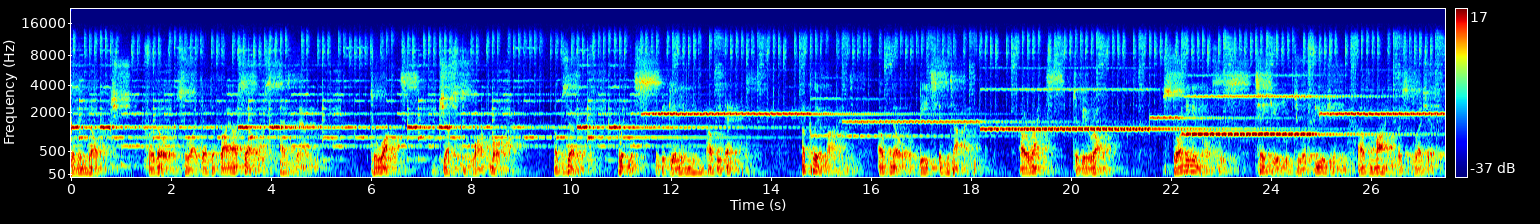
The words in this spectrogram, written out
Arouse indulge for those who identify ourselves as them. To want, just to want more. Observe, witness the beginning of the end. A clear mind of no beats in time. A right to be wrong. Storming impulses take you to a fusion of mindless pleasure.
